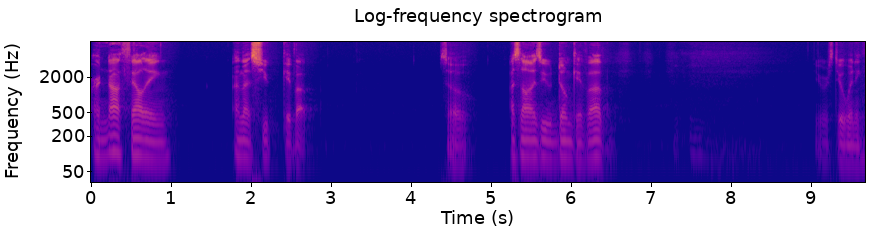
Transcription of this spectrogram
are not failing unless you give up. So as long as you don't give up, you're still winning.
